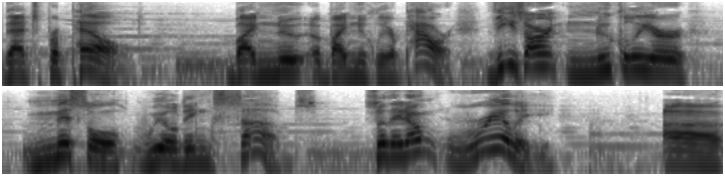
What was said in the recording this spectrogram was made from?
that's propelled by, nu- by nuclear power. These aren't nuclear missile wielding subs. So they don't really uh,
